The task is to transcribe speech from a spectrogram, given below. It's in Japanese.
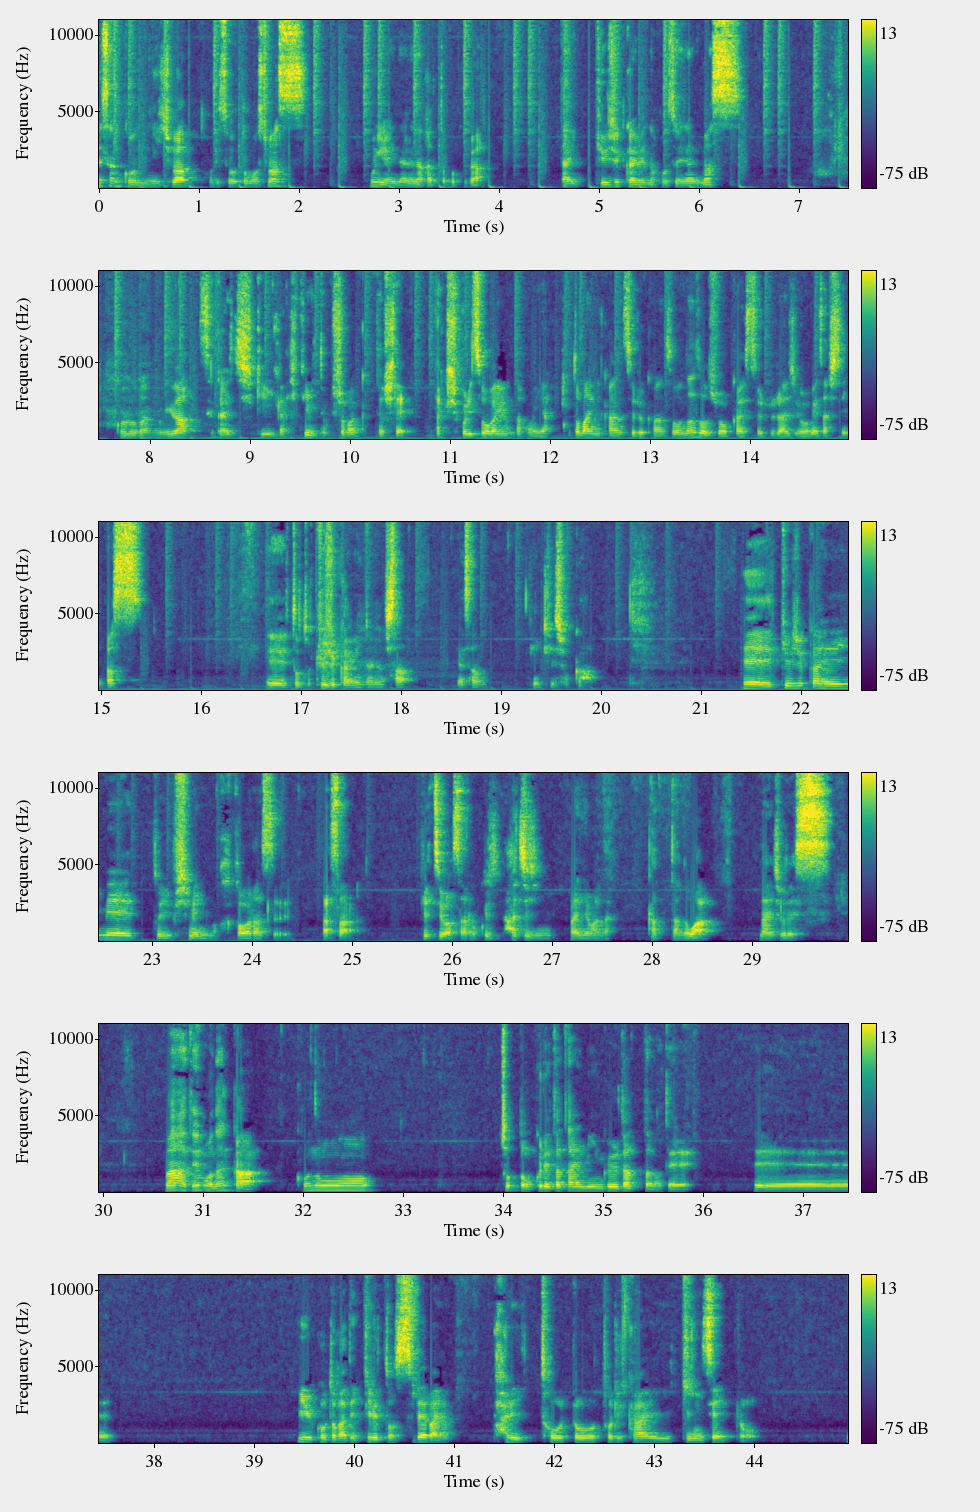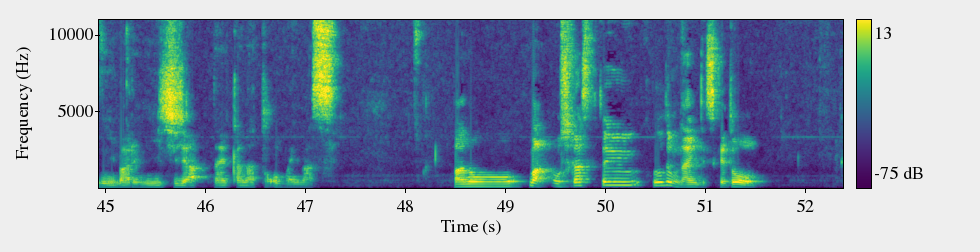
皆さんこんにちは、堀総と申します。本屋になれなかった僕が第90回目の放送になります。この番組は世界一敷居が低い読書番組として私堀総が読んだ本や言葉に関する感想などを紹介するラジオを目指しています。えー、とうとう90回目になりました。皆さん元気でしょうか？えー、90回目という節目にもかかわらず朝、月曜朝6時、8時に間に合わなかったのは内緒です。まあでもなんか、この、ちょっと遅れたタイミングだったので、えー、いうことができるとすれば、やっぱり東京都議会議員選挙2021じゃないかなと思います。あの、まあ、お知らせということでもないんですけど、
